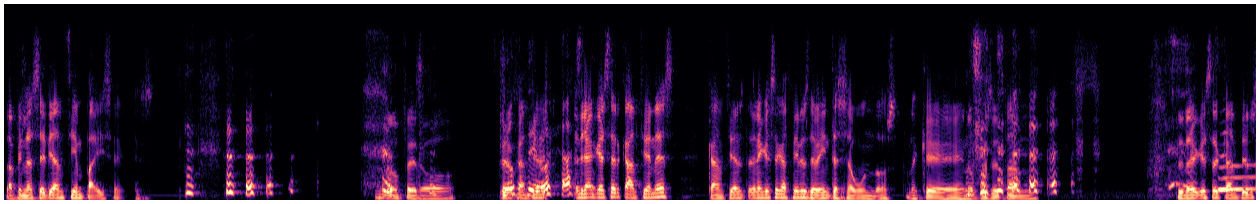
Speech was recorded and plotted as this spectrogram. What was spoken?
La final serían 100 países. No, pero. Pero canciones. Tendrían que ser canciones. Canciones. Tendrían que ser canciones de 20 segundos. Para que no fuese tan. tendrían que ser canciones.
